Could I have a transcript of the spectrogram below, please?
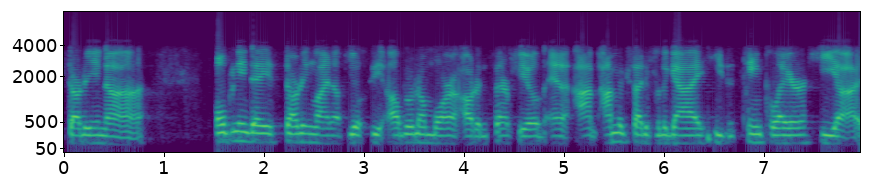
starting uh, opening day starting lineup, you'll see Albert Almora out in center field, and I'm, I'm excited for the guy. He's a team player. He uh,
